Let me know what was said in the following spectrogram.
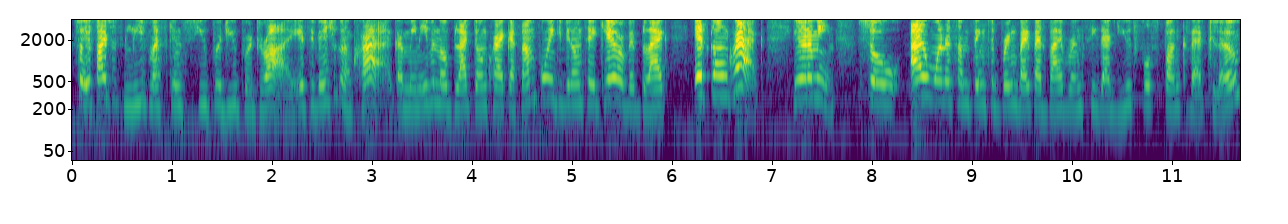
So if i just leave my skin super duper dry it's eventually gonna crack. I mean even though black don't crack at some point if you don't take care of it black it's gonna crack. You know what i mean? So i wanted something to bring back that vibrancy that youthful spunk that glow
